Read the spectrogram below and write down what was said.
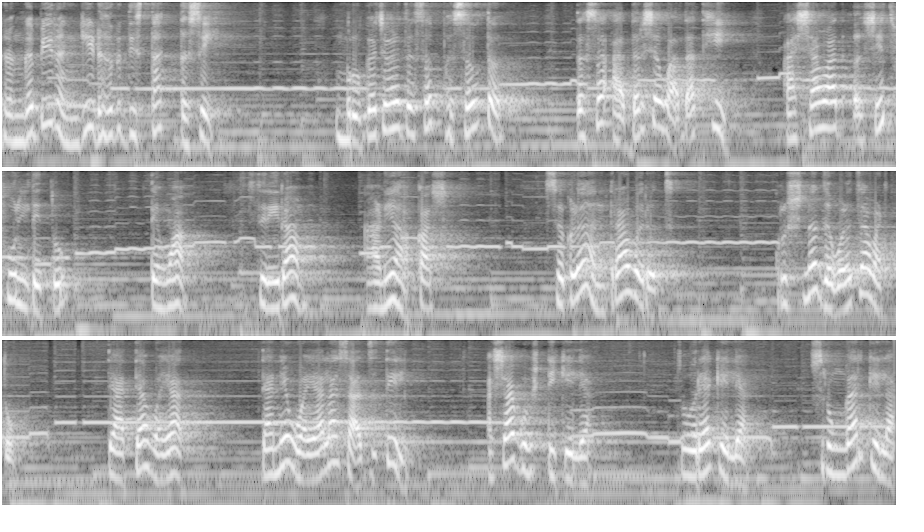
रंगबिरंगी ढग दिसतात तसे. मृगजळ जसं फसवतं तसं आदर्शवादातही आशावाद असेच फूल देतो. तेव्हा श्रीराम आणि आकाश सगळं अंतरावरच कृष्ण जवळचा वाटतो. त्या त्या वयात त्याने वयाला साजतील अशा गोष्टी केल्या. चोऱ्या केल्या शृंगार केला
